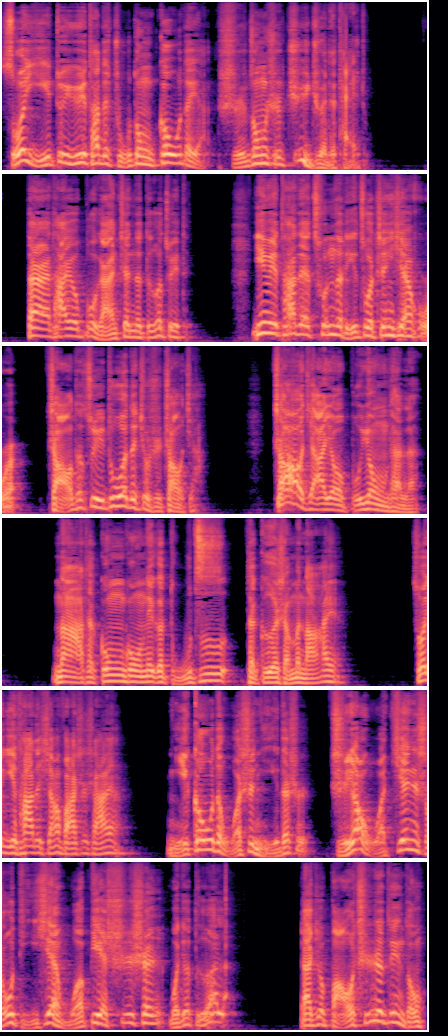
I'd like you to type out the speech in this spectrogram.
所以对于他的主动勾搭呀，始终是拒绝的态度。但是他又不敢真的得罪他，因为他在村子里做针线活找的最多的就是赵家，赵家要不用他了，那他公公那个赌资他搁什么拿呀？所以他的想法是啥呀？你勾搭我是你的事只要我坚守底线，我别失身，我就得了，那就保持着这种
